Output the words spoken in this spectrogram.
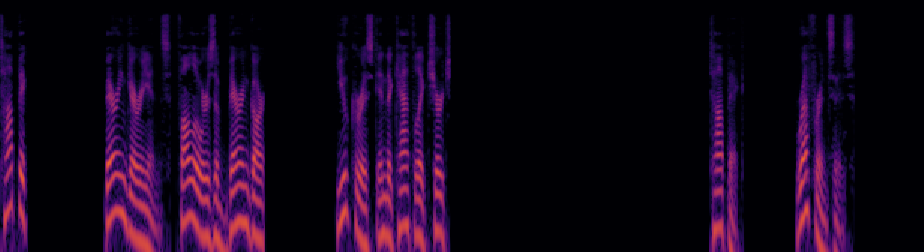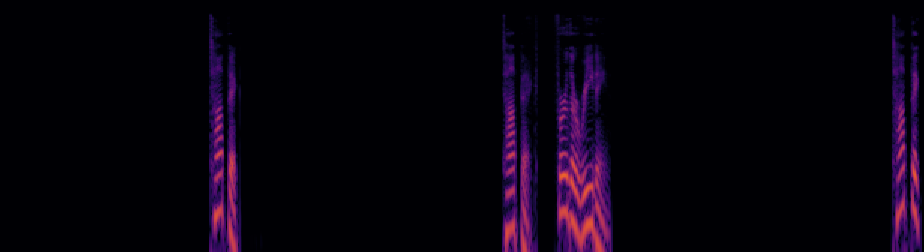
Topic. Berengarians, followers of Berengar. Eucharist in the Catholic Church. Topic. References. Topic. Topic. Further reading. Topic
